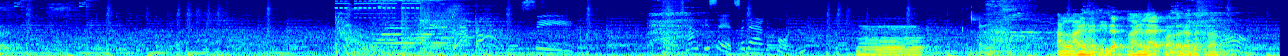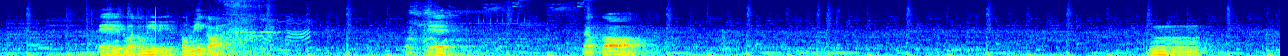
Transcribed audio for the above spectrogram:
ลายแรกก่อนแล้วกันนะครับ เอหรือว่าตรงนี้ดีตรงนี้ก่อน โอเค แล้วก็ อืม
